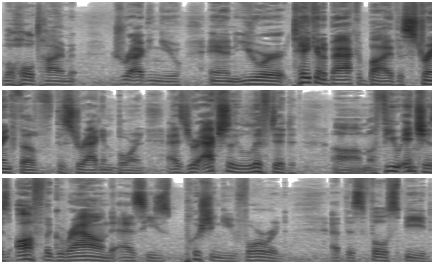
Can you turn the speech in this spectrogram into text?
the whole time, dragging you, and you are taken aback by the strength of this dragonborn as you're actually lifted um, a few inches off the ground as he's pushing you forward at this full speed.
